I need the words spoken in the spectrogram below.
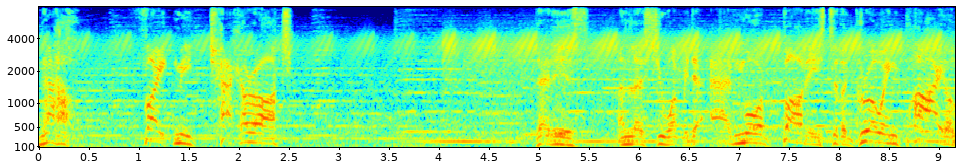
Now, fight me, Kakarot! That is, unless you want me to add more bodies to the growing pile.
